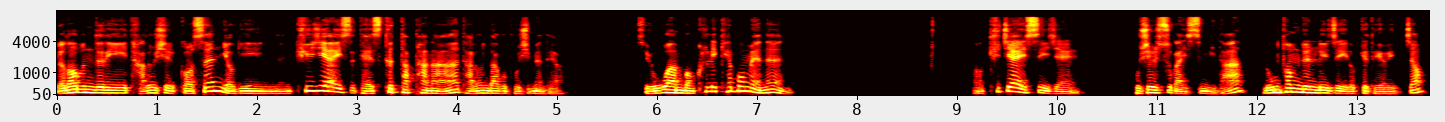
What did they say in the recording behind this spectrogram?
여러분들이 다루실 것은 여기 있는 QGIS 데스크탑 하나 다룬다고 보시면 돼요. 그래서 요거 한번 클릭해 보면은 어, QGIS 이제 보실 수가 있습니다. 롱텀 릴리즈 이렇게 되어 있죠.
